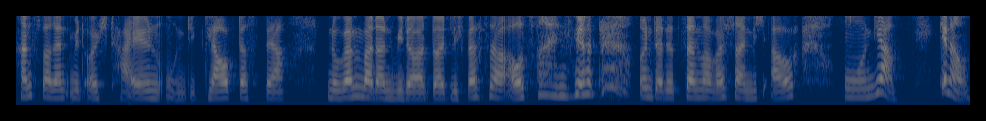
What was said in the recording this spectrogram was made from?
transparent mit euch teilen. Und ich glaube, dass der November dann wieder deutlich besser ausfallen wird und der Dezember wahrscheinlich auch. Und ja, genau,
